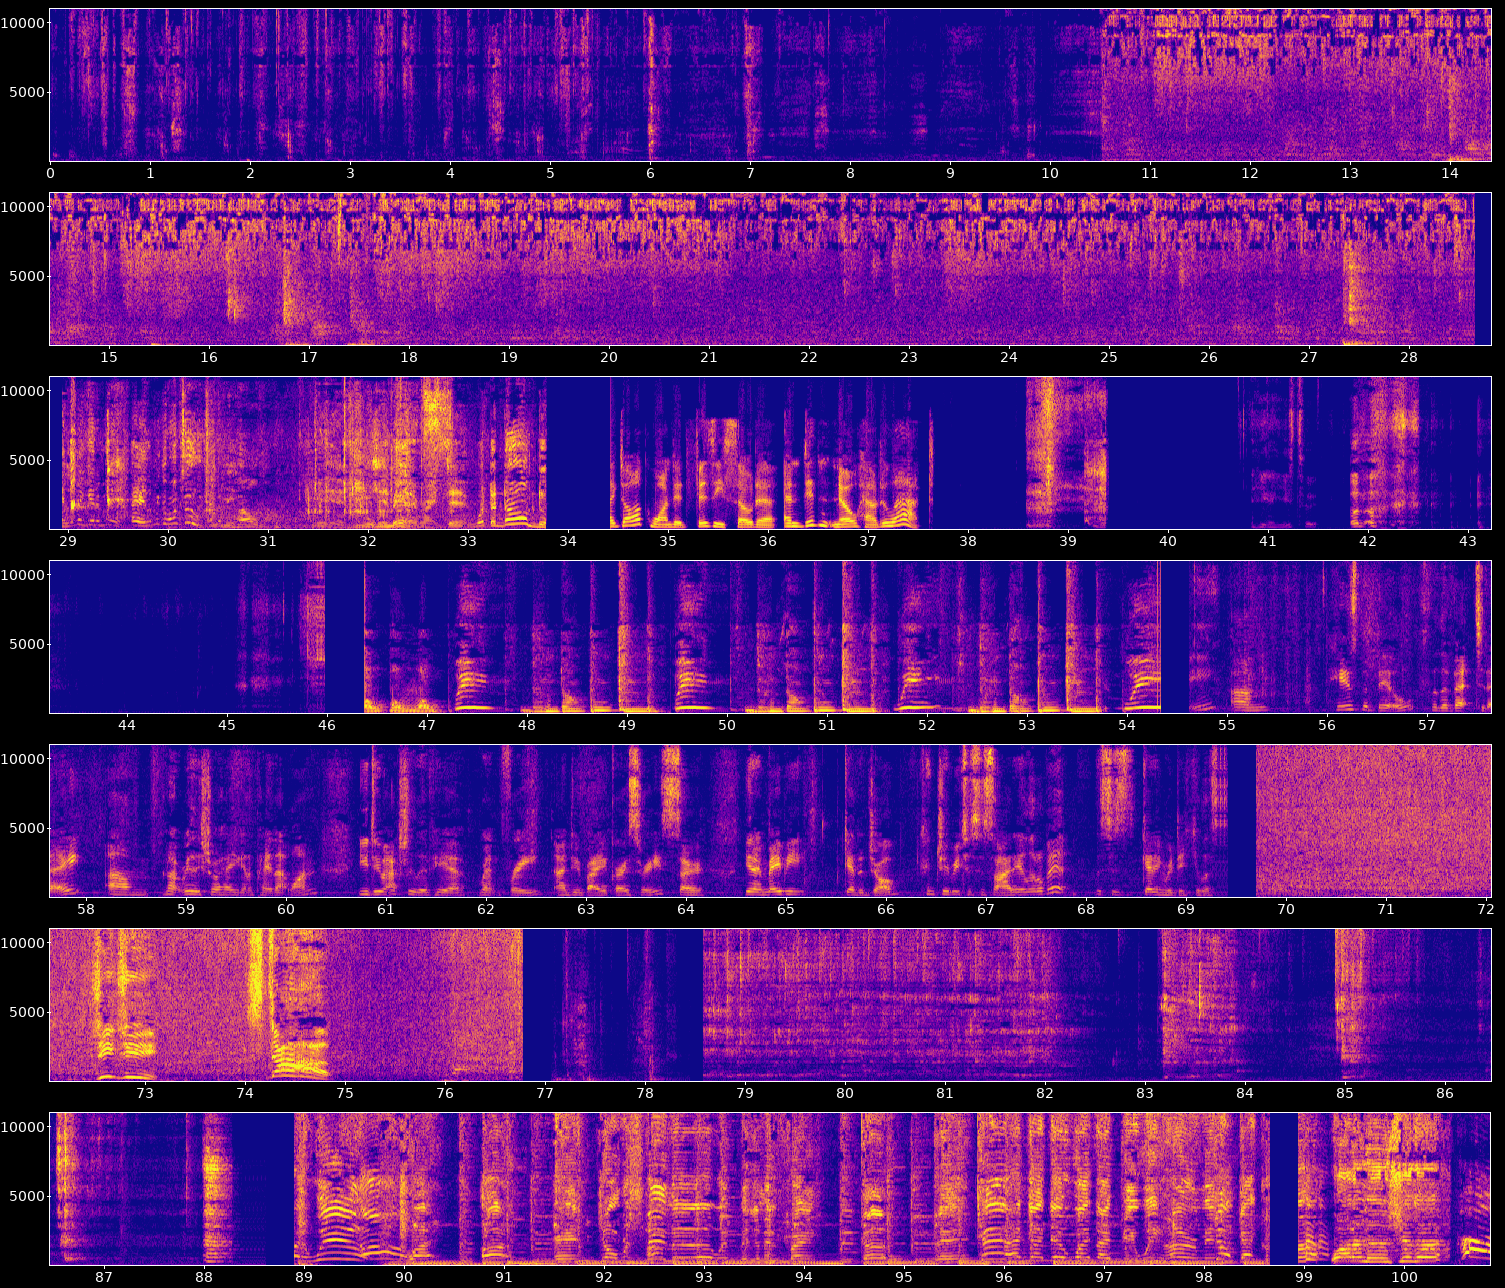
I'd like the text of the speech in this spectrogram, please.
はい。Let me get him in. Hey, let me get one too. Let me hold one. Yeah, you get that right there. What the dog do? My dog wanted fizzy soda and didn't know how to act. He got used to it. Oh no. Wee. Dum dum. Wee. Dum dum bill for the vet today. Um, not really sure how you're going to pay that one. You do actually live here rent free. I do buy your groceries, so you know maybe get a job, contribute to society a little bit. This is getting ridiculous. Gigi! Stop! Sugar.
